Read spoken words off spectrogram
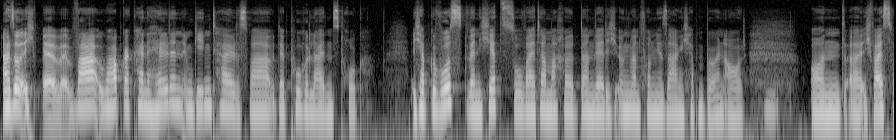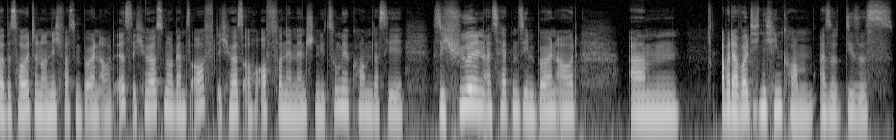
Also ich äh, war überhaupt gar keine Heldin. Im Gegenteil, das war der pure Leidensdruck. Ich habe gewusst, wenn ich jetzt so weitermache, dann werde ich irgendwann von mir sagen, ich habe einen Burnout. Mhm. Und äh, ich weiß zwar bis heute noch nicht, was ein Burnout ist. Ich höre es nur ganz oft. Ich höre es auch oft von den Menschen, die zu mir kommen, dass sie sich fühlen, als hätten sie einen Burnout. Ähm, aber da wollte ich nicht hinkommen. Also dieses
